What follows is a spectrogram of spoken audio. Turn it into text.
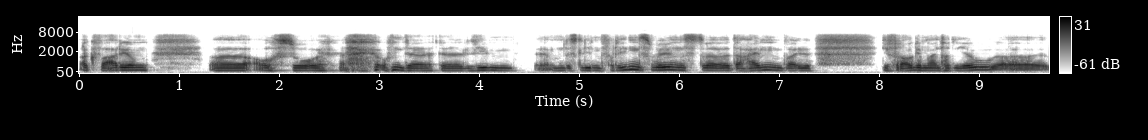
Aquarium. auch so um der, der lieben, um des lieben Friedens Willens daheim, weil die Frau gemeint hat, jo,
